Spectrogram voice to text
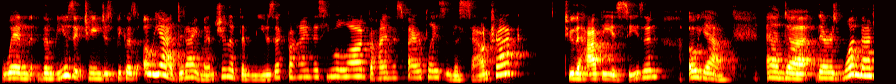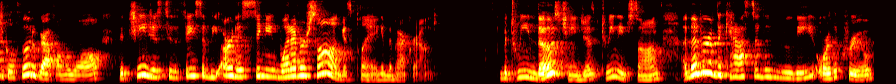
when the music changes because, oh yeah, did I mention that the music behind this Yule log, behind this fireplace, is the soundtrack to the happiest season? Oh yeah. And uh, there is one magical photograph on the wall that changes to the face of the artist singing whatever song is playing in the background. Between those changes, between each song, a member of the cast of the movie or the crew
